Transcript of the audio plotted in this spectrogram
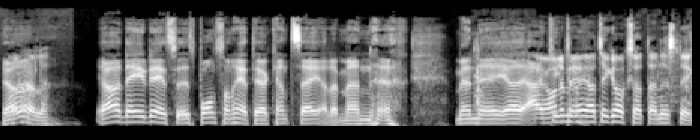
Var det, eller? ja, det är ju det sponsorn heter. Jag kan inte säga det. Men, men eh, jag, jag, Jag tyckte med, jag tycker också att den är snygg.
